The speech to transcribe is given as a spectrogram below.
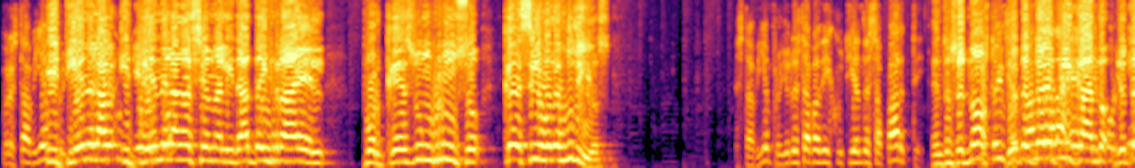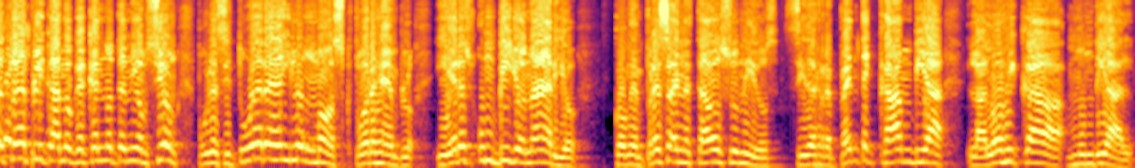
Pero está bien. Y, tiene la, y tiene la nacionalidad de Israel porque es un ruso que es hijo de judíos. Está bien, pero yo no estaba discutiendo esa parte. Entonces, no, yo te estoy explicando, yo te estoy explicando que, que él no tenía opción. Porque si tú eres Elon Musk, por ejemplo, y eres un billonario con empresas en Estados Unidos, si de repente cambia la lógica mundial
